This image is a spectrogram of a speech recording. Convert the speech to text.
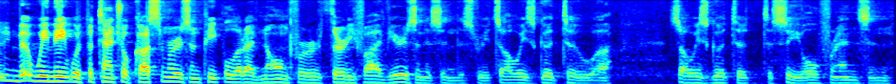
We meet with potential customers and people that I've known for 35 years in this industry. It's always good to, uh, it's always good to, to see old friends and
